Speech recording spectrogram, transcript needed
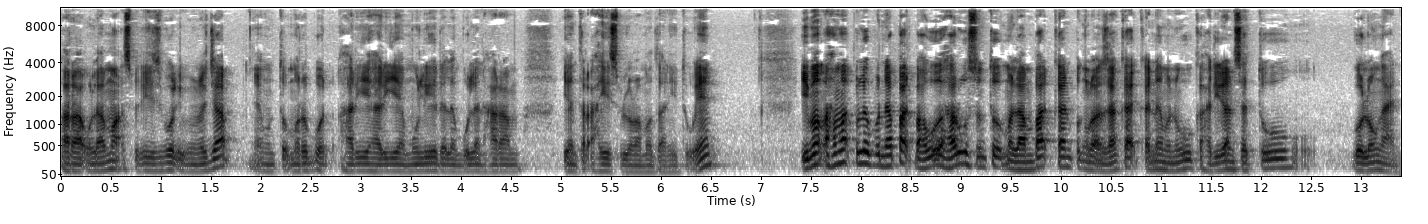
para ulama seperti disebut Ibn Rajab yang untuk merebut hari-hari yang mulia dalam bulan haram yang terakhir sebelum Ramadan itu. Eh? Imam Ahmad pula pendapat bahawa harus untuk melambatkan pengeluaran zakat kerana menunggu kehadiran satu golongan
